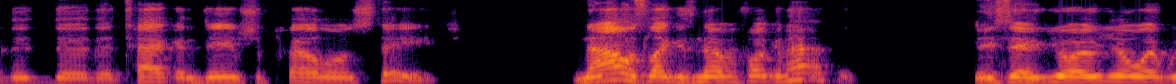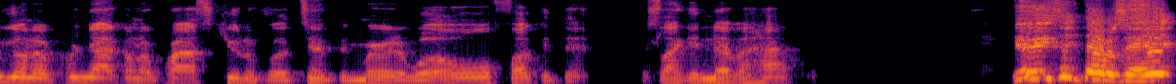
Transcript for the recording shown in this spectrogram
the, the, the attack on Dave Chappelle on stage. Now it's like it's never fucking happened. They say, yo, you know what? We're gonna we're not gonna prosecute him for attempted murder. Well, oh, fuck it then. It's like it never happened. Yeah, you think that was a hit?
